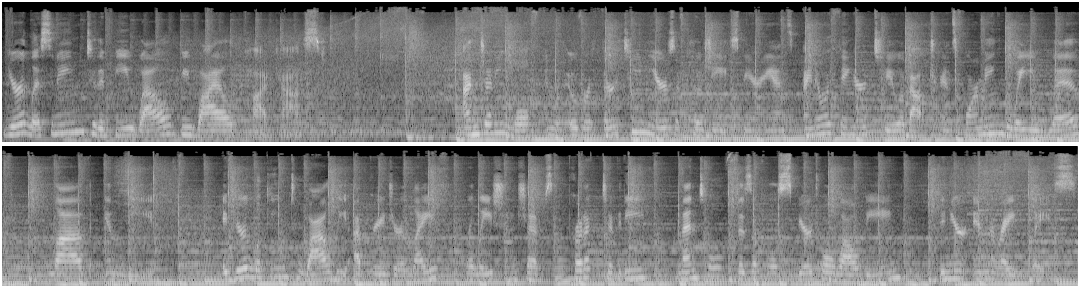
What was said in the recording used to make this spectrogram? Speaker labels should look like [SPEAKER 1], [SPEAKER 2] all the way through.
[SPEAKER 1] You're listening to the Be Well, Be Wild podcast. I'm Jennie Wolfe, and with over 13 years of coaching experience, I know a thing or two about transforming the way you live, love, and lead. If you're looking to wildly upgrade your life, relationships, productivity, mental, physical, spiritual well being, then you're in the right place.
